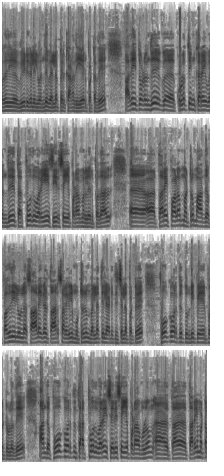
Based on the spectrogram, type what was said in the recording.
பகுதி வீடுகளில் வந்து வெள்ளப்பெருக்கானது ஏற்பட்டது. அதைத் தொடர்ந்து குளத்தின் கரை வந்து தற்போது வரையே சீர் செய்யப்படாமல் இருப்பதால் தரைப்பாலம் மற்றும் அந்த பகுதியில் உள்ள சாலைகள் தார் சாலைகள் முற்றிலும் வெள்ளத்தில் அடித்துச் செல்லப்பட்டு போக்குவரத்து துண்டிப்பு ஏற்பட்டுள்ளது. அந்த போக்குவரத்து தற்போது வரை சரி செய்யப்படாமலும் த தரைமட்ட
